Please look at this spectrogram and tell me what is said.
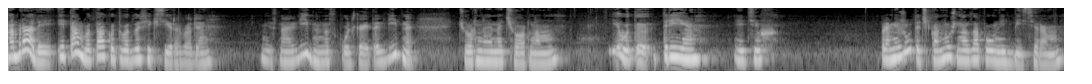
набрали и там вот так вот вот зафиксировали. Не знаю, видно, насколько это видно, черное на черном. И вот э, три этих промежуточка нужно заполнить бисером.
